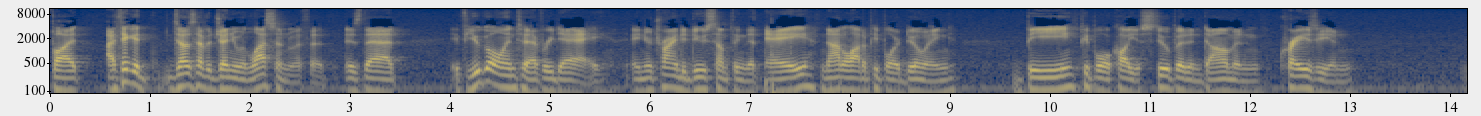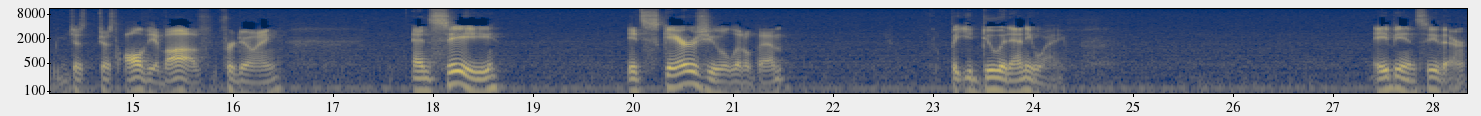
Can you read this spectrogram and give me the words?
But I think it does have a genuine lesson with it is that if you go into every day and you're trying to do something that A, not a lot of people are doing, B, people will call you stupid and dumb and crazy and just just all the above for doing. And C, it scares you a little bit, but you do it anyway. A, B, and C there.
